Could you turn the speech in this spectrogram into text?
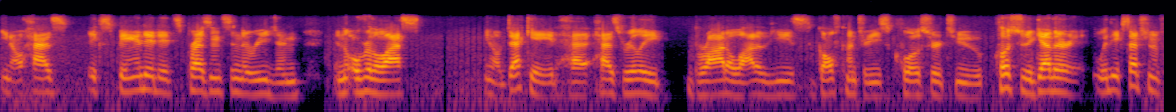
you know has expanded its presence in the region and over the last you know decade ha- has really brought a lot of these Gulf countries closer to closer together, with the exception of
